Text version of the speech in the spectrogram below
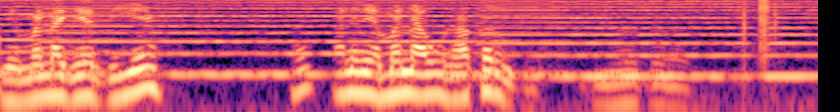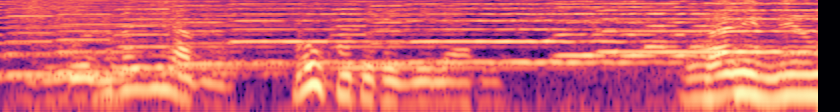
મહેમાનના ઘેર જઈએ અને મહેમાન આવું ના કરવું. બહુ ખોટું થઈ ગયું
